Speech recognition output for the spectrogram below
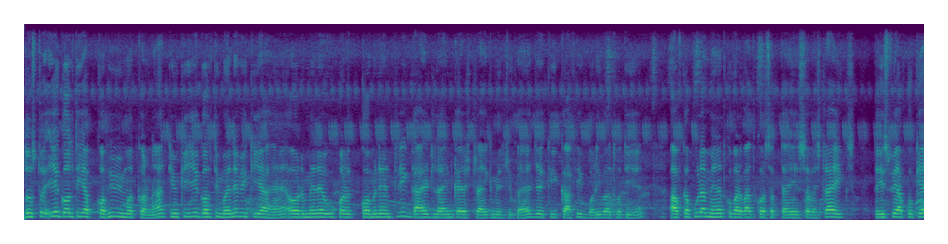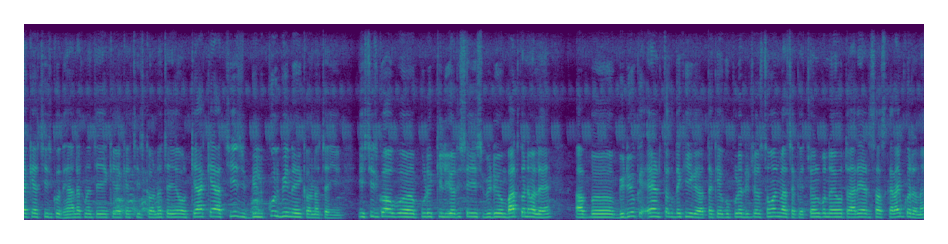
गलती आप कभी भी मत करना, क्योंकि ये गलती मैंने भी किया है और मेरे ऊपर कम्युनिटी गाइडलाइन का स्ट्राइक मिल चुका है, जो कि काफ़ी बड़ी बात होती है। आपका पूरा मेहनत को बर्बाद कर सकता है ये सब स्ट्राइक्स तो इस पर आपको क्या क्या चीज़ को ध्यान रखना चाहिए क्या क्या चीज़ करना चाहिए और क्या क्या चीज़ बिल्कुल भी नहीं करना चाहिए। इस चीज़ को आप पूरे क्लियरी से इस वीडियो में बात करने वाले हैं। आप वीडियो के एंड तक देखिएगा, ताकि आपको पूरा डिटेल समझ में आ सके। चैनल पर नए हो तो अरे यार सब्सक्राइब कर लेना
